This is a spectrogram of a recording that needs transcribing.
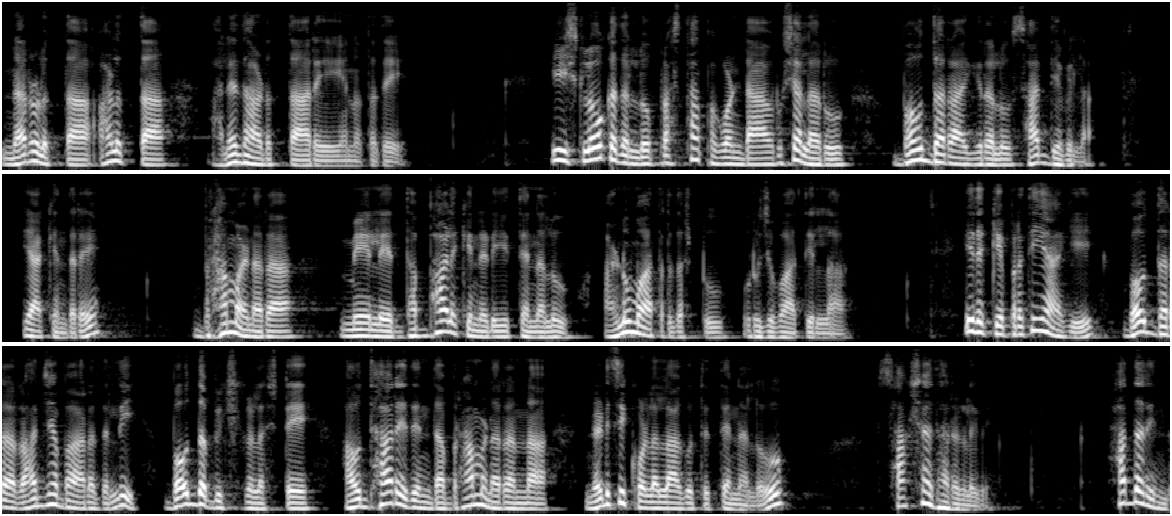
ನರಳುತ್ತಾ ಅಳುತ್ತಾ ಅಲೆದಾಡುತ್ತಾರೆ ಎನ್ನುತ್ತದೆ. ಈ ಶ್ಲೋಕದಲ್ಲೂ ಪ್ರಸ್ತಾಪಗೊಂಡ ಋಷಲರು ಬೌದ್ಧರಾಗಿರಲು ಸಾಧ್ಯವಿಲ್ಲ. ಯಾಕೆಂದರೆ ಬ್ರಾಹ್ಮಣರ ಮೇಲೆ ದಬ್ಬಾಳಿಕೆ ನಡೆಯುತ್ತೆನ್ನಲು ಅಣು ಮಾತ್ರದಷ್ಟು ರುಜುವಾತಿಲ್ಲ. ಇದಕ್ಕೆ ಪ್ರತಿಯಾಗಿ ಬೌದ್ಧರ ರಾಜ್ಯಭಾರದಲ್ಲಿ ಬೌದ್ಧ ಭಿಕ್ಷುಗಳಷ್ಟೇ ಔದಾರ್ಯದಿಂದ ಬ್ರಾಹ್ಮಣರನ್ನ ನಡೆಸಿಕೊಳ್ಳಲಾಗುತ್ತಿತ್ತೆನ್ನಲು ಸಾಕ್ಷ್ಯಾಧಾರಗಳಿವೆ. ಆದ್ದರಿಂದ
